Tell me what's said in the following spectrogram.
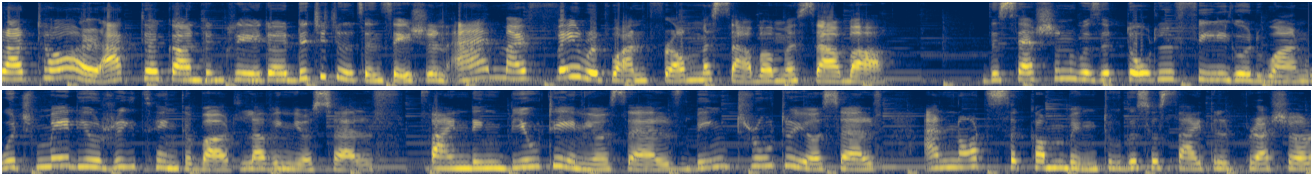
Rathore, actor, content creator, digital sensation, and my favorite one from Masaba Masaba. The session was a total feel good one, which made you rethink about loving yourself, finding beauty in yourself, being true to yourself, and not succumbing to the societal pressure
